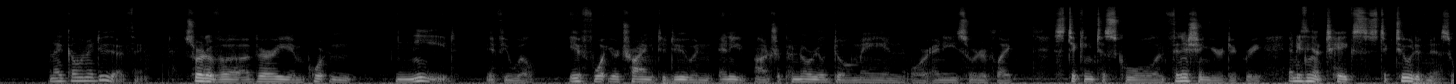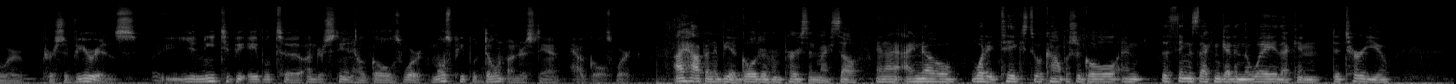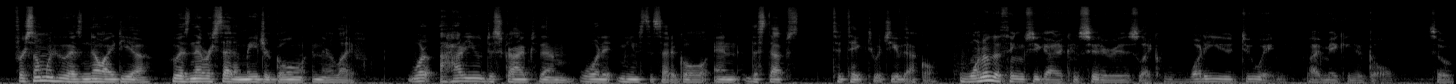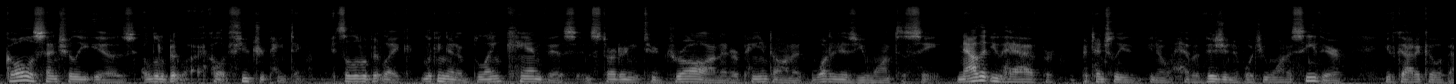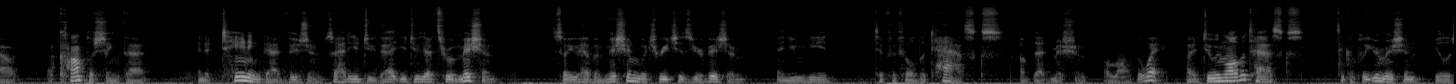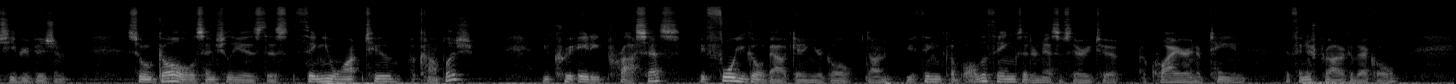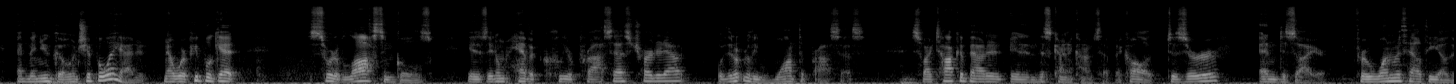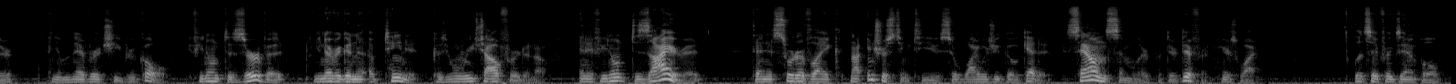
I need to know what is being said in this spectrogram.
And I go and I do that thing. Sort of a, a very important need, if you will, if what you're trying to do in any entrepreneurial domain or any sort of like sticking to school and finishing your degree, anything that takes stick to itiveness or perseverance, you need to be able to understand how goals work. Most people don't understand how goals work. I happen to be a goal driven person myself, and I, I know what it takes to accomplish a goal and the things that can get in the way that can deter you. For someone who has no idea, who has never set a major goal in their life, what how do you describe to them what it means to set a goal and the steps to take to achieve that goal? One of the things you got to consider is like, what are you doing by making a goal? So, goal essentially is a little bit, like, I call it future painting. It's a little bit like looking at a blank canvas and starting to draw on it or paint on it what it is you want to see. Now that you have potentially, you know, have a vision of what you want to see there, you've got to go about accomplishing that and attaining that vision. So, how do you do that? You do that through a mission. So, you have a mission which reaches your vision, and you need to fulfill the tasks of that mission along the way. By doing all the tasks to complete your mission, you'll achieve your vision. So, a goal essentially is this thing you want to accomplish. You create a process before you go about getting your goal done. You think of all the things that are necessary to acquire and obtain the finished product of that goal, and then you go and chip away at it. Now, where people get sort of lost in goals is they don't have a clear process charted out, or they don't really want the process. So I talk about it in this kind of concept. I call it deserve and desire. For one without the other, and you'll never achieve your goal. If you don't deserve it, you're never going to obtain it because you won't reach out for it enough. And if you don't desire it, then it's sort of like not interesting to you. So why would you go get it? It sounds similar, but they're different. Here's why. Let's say, for example,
